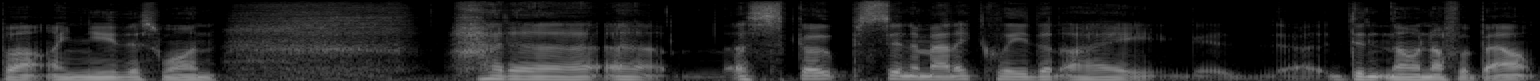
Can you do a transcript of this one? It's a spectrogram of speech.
but I knew this one had a, a, a scope cinematically that I uh, didn't know enough about.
